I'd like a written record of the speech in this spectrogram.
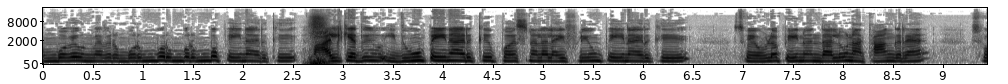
ரொம்பவே உண்மையாகவே ரொம்ப ரொம்ப ரொம்ப ரொம்ப பெயினாக இருக்குது வாழ்க்கை அது இதுவும் பெயினாக இருக்குது பர்சனலாக லைஃப்லேயும் பெயினாக இருக்குது ஸோ எவ்வளோ பெயின் வந்தாலும் நான் தாங்குறேன். ஸோ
